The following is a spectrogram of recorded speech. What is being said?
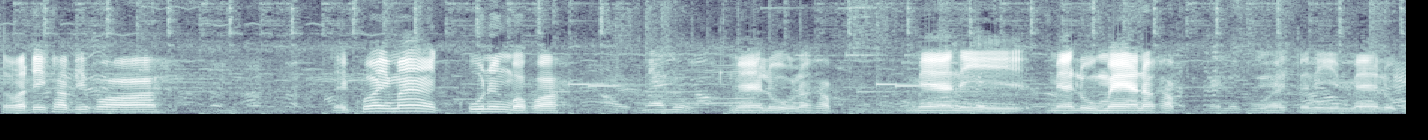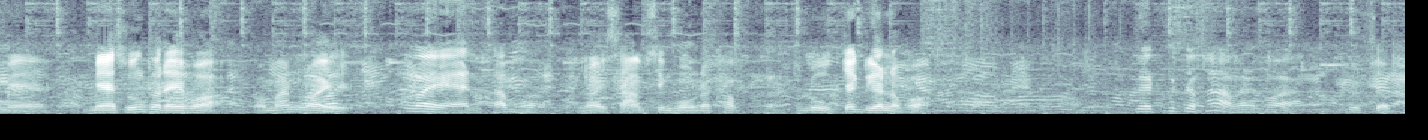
สวัสดีครับพี่พอได้กล้วยมากคู่หนึ่งบ่พอแม่ลูกแม่ลูกนะครับ แม่นี่แม่ลูกแม่นะครับแม่ลูกกล้วยตัวนี้แม่ลูกแม่ แม่สูงเท่าไรพ่อประมาณร้อยร้อยแอนสามหกร้อยสามสิบหกนะครับ ลูกจักเดือนหรอพ่อเกิดพุทธภาพอะไรพ่อลูกเสือพ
